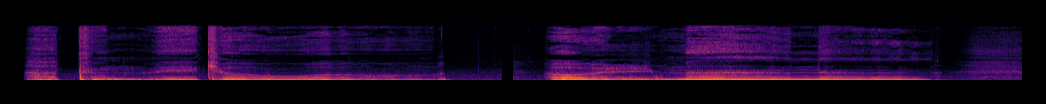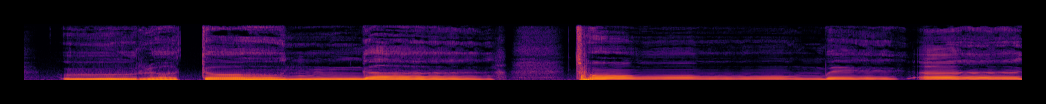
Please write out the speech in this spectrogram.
아픔에 겨워. 얼마나 울었던 가 동백 아가씨?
